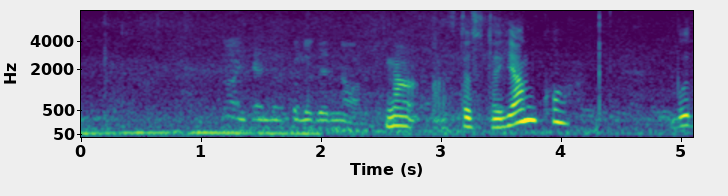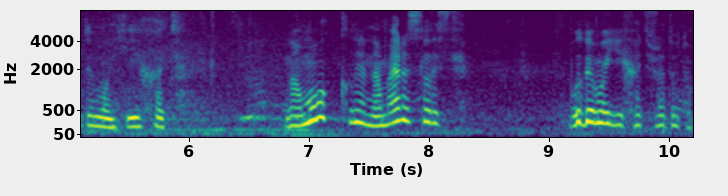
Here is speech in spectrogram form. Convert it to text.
на автостоянку. Будемо їхати. Намокли, намерзлись. Будемо їхати вже додому.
